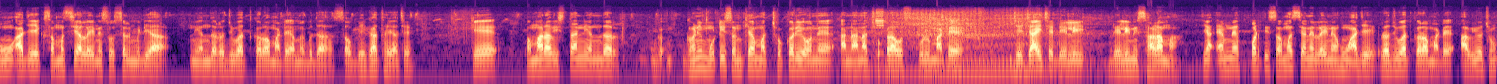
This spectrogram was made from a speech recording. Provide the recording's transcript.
હું આજે એક સમસ્યા લઈને સોશિયલ મીડિયાની અંદર રજૂઆત કરવા માટે અમે બધા સૌ ભેગા થયા છે કે અમારા વિસ્તારની અંદર ઘણી મોટી સંખ્યામાં છોકરીઓ અને આ નાના છોકરાઓ સ્કૂલ માટે જે જાય છે ડેલી, ડેલીની શાળામાં, ત્યાં એમને પડતી સમસ્યાને લઈને હું આજે રજૂઆત કરવા માટે આવ્યો છું.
